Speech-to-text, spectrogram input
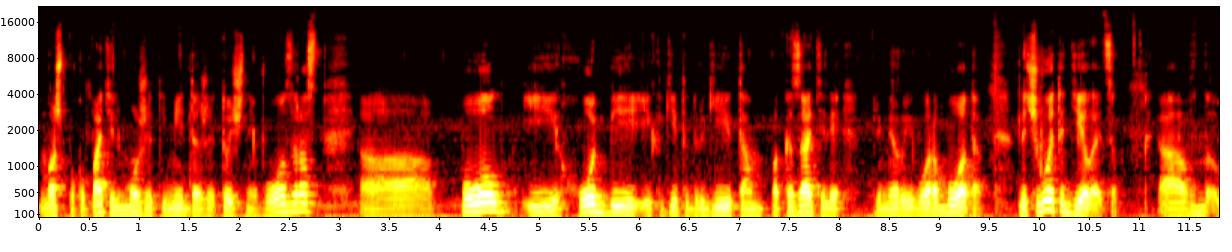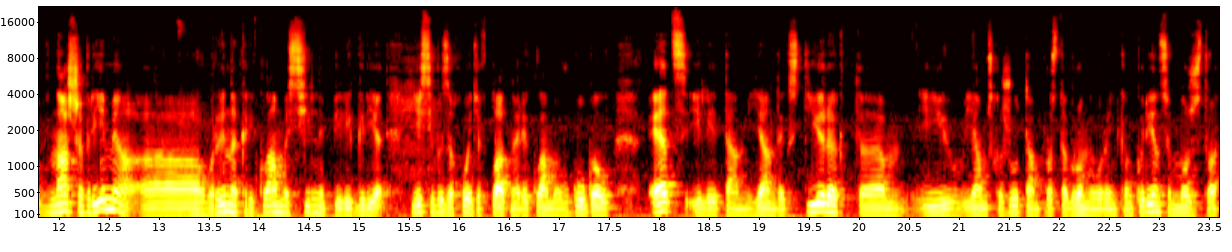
ваш покупатель может иметь даже точный возраст, а, пол и хобби и какие-то другие там показатели, примеру, его работа. Для чего это делается? А, в наше время а, рынок рекламы сильно перегрет. Если вы заходите в платную рекламу в Google Ads или там Яндекс Директ, эм, и я вам скажу, там просто огромный уровень конкуренции, множество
